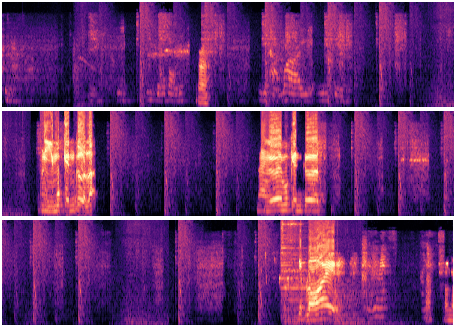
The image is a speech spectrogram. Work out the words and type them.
ขึ้นขึ้นขึ้นขึ้นจะมา บอกด้วยอ่ามันจะถามว่าไอ้นี่คือหนีมุกเกนเกิดละแม่งเอ้ยมุกเกนเกิด เรียบร้อยใช่ไหมอันครันี้บได้ไง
